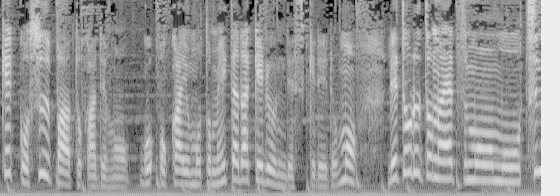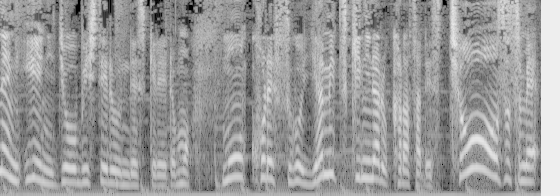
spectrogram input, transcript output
結構スーパーとかでもごお買い求めいただけるんですけれども、レトルトのやつももう常に家に常備してるんですけれども、もうこれすごい病みつきになる辛さです。超おすすめ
